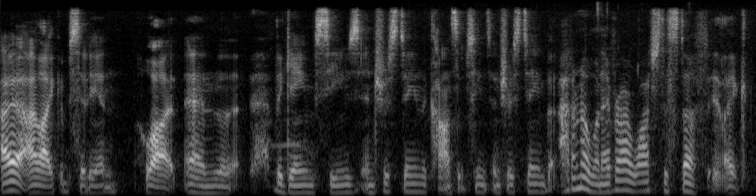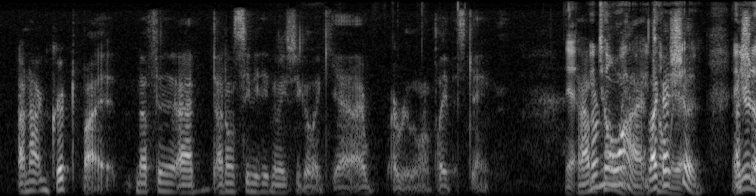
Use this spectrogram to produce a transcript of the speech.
I I like Obsidian a lot, and the, the game seems interesting. The concept seems interesting, but I don't know. Whenever I watch this stuff, it like I'm not gripped by it. Nothing. I I don't see anything that makes me go like, yeah, I, I really want to play this game. Yeah, And I you don't know me- why. you Like, I me that. And I you're the.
